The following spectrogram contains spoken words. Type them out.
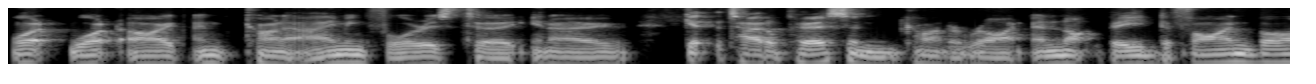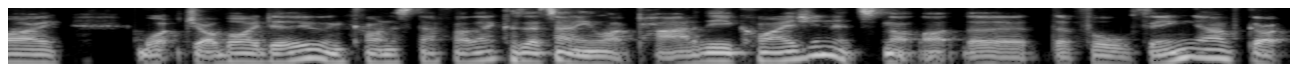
what what I am kind of aiming for is to you know get the total person kind of right and not be defined by what job I do and kind of stuff like that because that's only like part of the equation. It's not like the the full thing. I've got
